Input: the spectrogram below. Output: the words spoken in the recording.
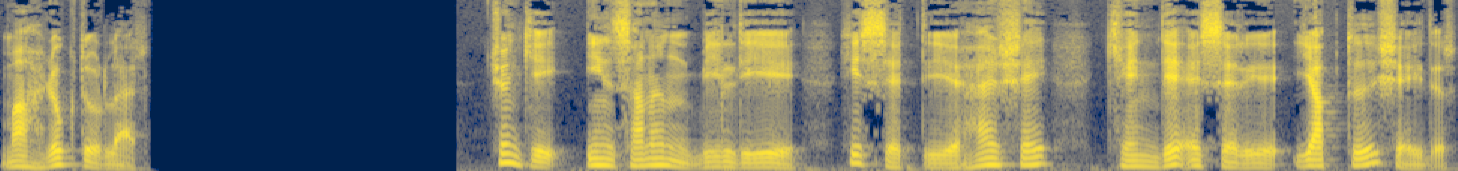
mahlukturlar. Çünkü insanın bildiği, hissettiği her şey kendi eseri, yaptığı şeydir.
